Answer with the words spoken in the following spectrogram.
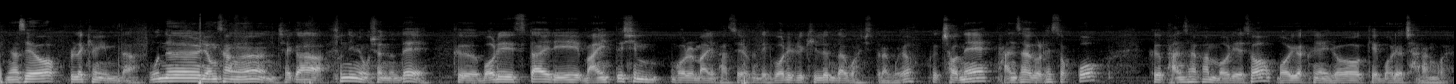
안녕하세요. 블랙형입니다. 오늘 영상은 제가 손님이 오셨는데 그 머리 스타일이 많이 뜨신 거를 많이 봤어요. 근데 머리를 기른다고 하시더라고요. 그 전에 반삭을 했었고 그 반삭한 머리에서 머리가 그냥 이렇게 머리가 자란 거예요.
